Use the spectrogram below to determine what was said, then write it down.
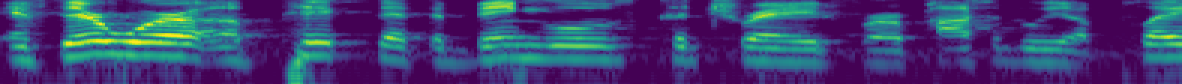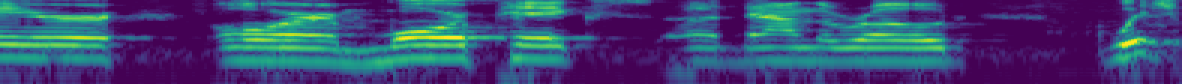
If there were a pick that the Bengals could trade for possibly a player or more picks uh, down the road, which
